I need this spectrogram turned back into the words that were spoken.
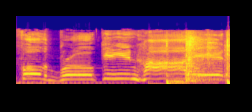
for the broken hearted.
